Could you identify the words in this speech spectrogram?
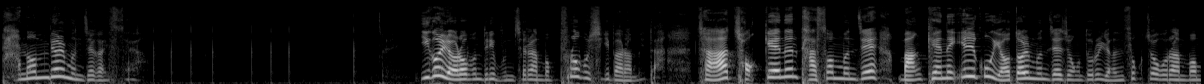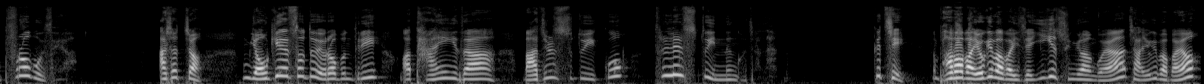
단원별 문제가 있어요. 이걸 여러분들이 문제를 한번 풀어보시기 바랍니다. 자, 적게는 다섯 문제, 많게는 일곱, 여덟 문제 정도를 연속적으로 한번 풀어보세요. 아셨죠? 그럼 여기에서도 여러분들이 아, 다행이다. 맞을 수도 있고 틀릴 수도 있는 거잖아. 그치? 그럼 봐봐봐. 여기 봐봐. 이제 이게 중요한 거야. 자, 여기 봐봐요.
